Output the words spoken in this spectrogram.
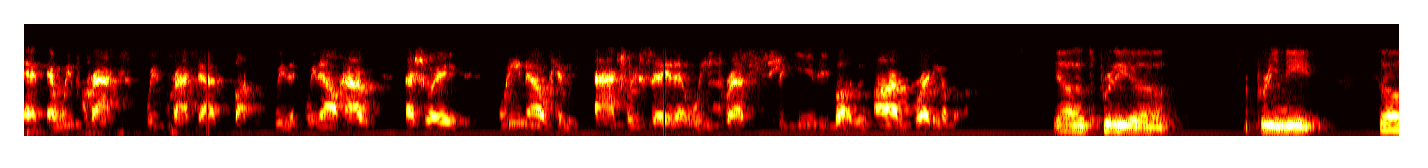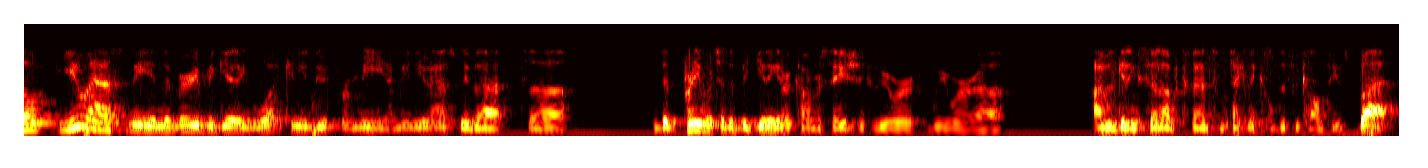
And, and we've cracked we've cracked that button. We, we now have actually we now can actually say that we press the easy button on writing a book. Yeah, that's pretty uh, pretty neat. So you asked me in the very beginning, what can you do for me? I mean, you asked me that uh, the pretty much at the beginning of our conversation because we were we were uh, I was getting set up because I had some technical difficulties. But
